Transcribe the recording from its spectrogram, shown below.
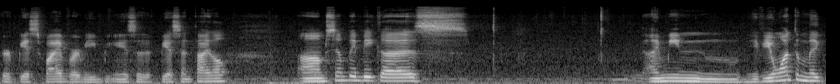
or PS5 or maybe as a PSN title. Um, simply because I mean, if you want to make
